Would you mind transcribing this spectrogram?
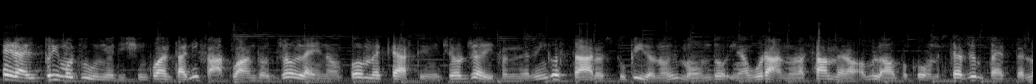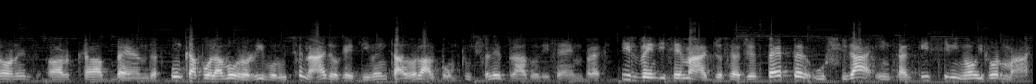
Era il primo giugno di 50 anni fa quando John Lennon, Paul McCartney, George Harrison e Ringo Starr stupirono il mondo inaugurando la Summer of Love con Sgt. Pepper, Lonely Orca Band, un capolavoro rivoluzionario che diventa diventato l'album più celebrato di sempre. Il 26 maggio Sgt. Pepper uscirà in tantissimi nuovi formati.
